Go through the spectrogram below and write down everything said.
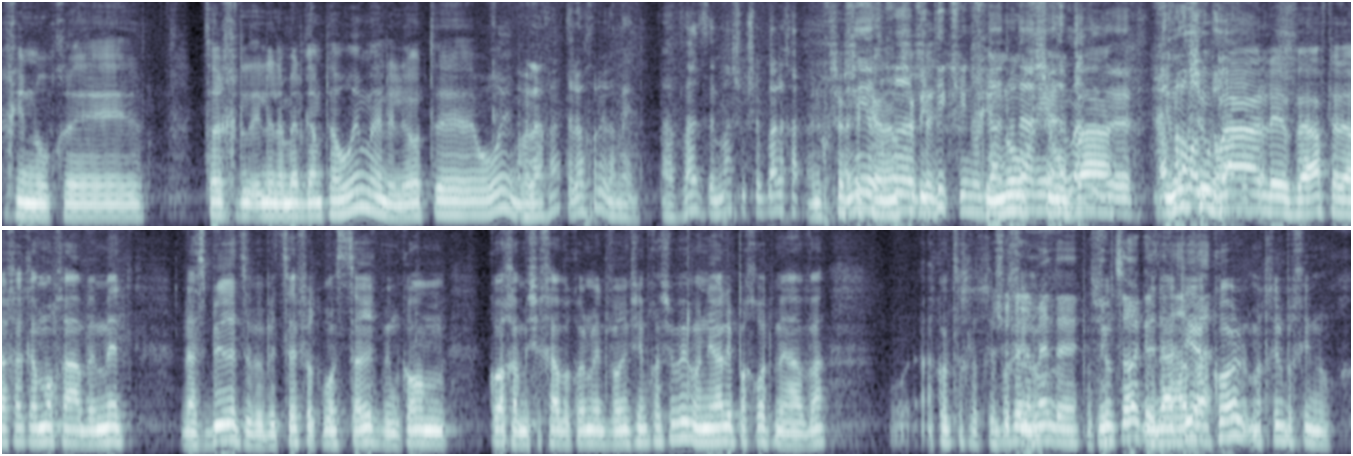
חינוך, אה, צריך ללמד גם את ההורים האלה, להיות הורים. אבל אהבה אתה לא יכול ללמד. אהבה זה משהו שבא לך. אני חושב אני שכן, אני זוכר חושב ביתי כשהיא נולדה, אתה יודע, אני... שהוא מה בא, זה, אף אחד לא חינוך אמר לי שהוא בא כל כך. ל- ואהבת לרעך כמוך, באמת, להסביר את זה בבית ספר כמו שצריך, במקום כוח המשיכה וכל מיני דברים שהם חשובים, נראה לי פחות מאהבה. הכל צריך להתחיל פשוט בחינוך. ללמד, אה, פשוט, מקצוע כזה, לדעתי אהבה. הכל מתחיל בחינוך.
